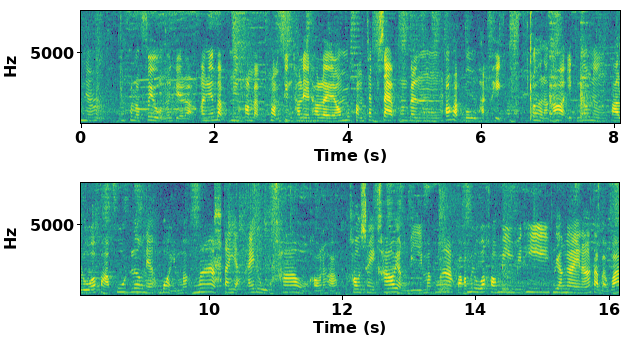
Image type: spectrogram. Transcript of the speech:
อันเนี้ยคนละฟิลเมื่อกี้อะอันนี้แบบมีความแบบหอมกลิ่นทะเลทะเลแล้วมีความแซ่บๆมันเป็นข้าวผัดปูผัดพริก เออแล้วก็อีกเรื่องหนึ่งฟ้ารู้ว่าฟ้าพูดเรื่องเนี้ยบ่อยมากๆ แต่อยากให้ดูข้าวของเขานะคะ เขาใช้ข้าวอย่างดีมากๆฟ้าก็ไม่รู้ว่าเขามีวิธียังไงนะ แต่แบบว่า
